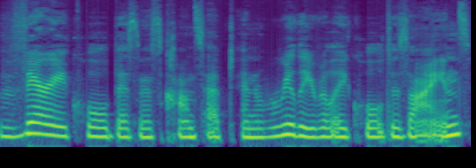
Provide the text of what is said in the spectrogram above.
very cool business concept and really, really cool designs.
